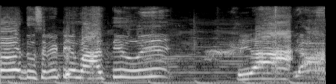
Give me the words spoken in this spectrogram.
तो दूसरी टीम आती हुई। या।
